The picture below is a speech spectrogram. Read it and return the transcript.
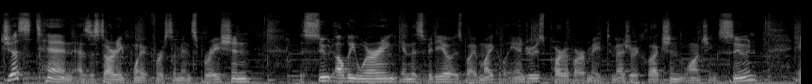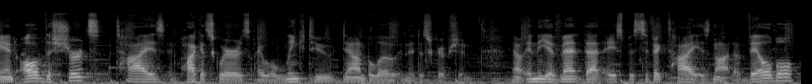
just 10 as a starting point for some inspiration. The suit I'll be wearing in this video is by Michael Andrews, part of our Made to Measure collection launching soon. And all of the shirts, ties, and pocket squares I will link to down below in the description. Now in the event that a specific tie is not available,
